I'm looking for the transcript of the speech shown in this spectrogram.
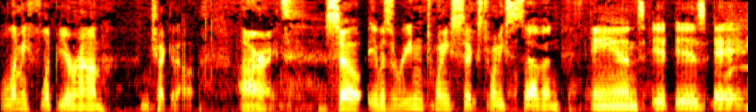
Let me flip you around and check it out. All right. So it was a reading 26, 27, and it is a,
